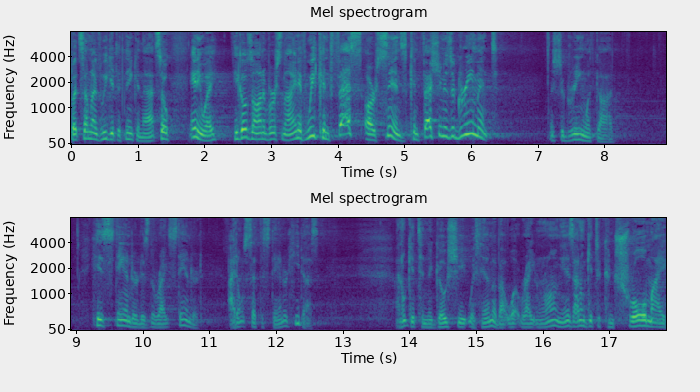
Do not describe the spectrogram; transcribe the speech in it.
but sometimes we get to thinking that. So, anyway, he goes on in verse 9 if we confess our sins, confession is agreement, it's agreeing with God. His standard is the right standard. I don't set the standard, he does. I don't get to negotiate with him about what right and wrong is. I don't get to control my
